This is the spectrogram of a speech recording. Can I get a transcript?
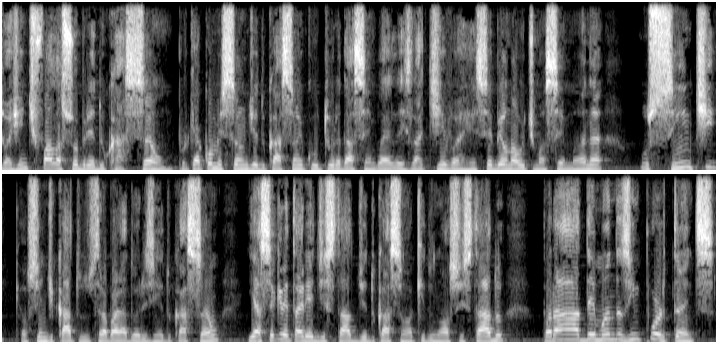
A gente fala sobre educação porque a Comissão de Educação e Cultura da Assembleia Legislativa recebeu na última semana o SINT, que é o Sindicato dos Trabalhadores em Educação, e a Secretaria de Estado de Educação aqui do nosso estado para demandas importantes.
